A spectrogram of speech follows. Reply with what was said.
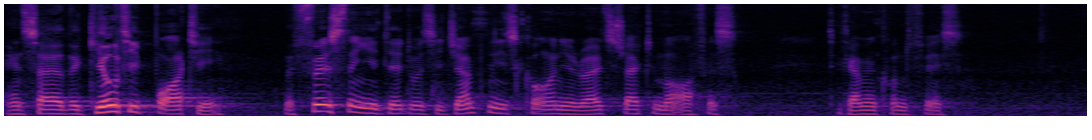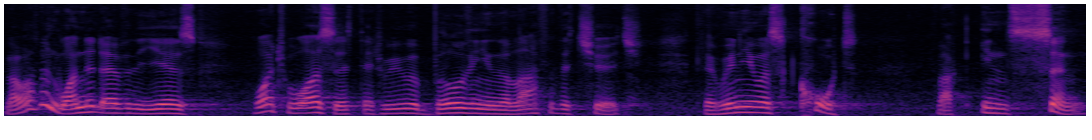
And so the guilty party the first thing he did was he jumped in his car and he rode straight to my office to come and confess. And I've often wondered over the years what was it that we were building in the life of the church that when he was caught, like in sin,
